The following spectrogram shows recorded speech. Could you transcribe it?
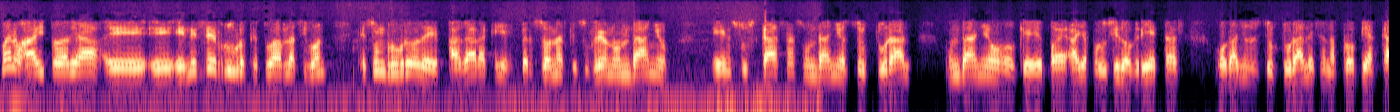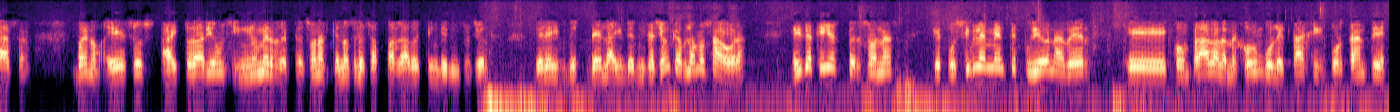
Bueno, hay todavía, eh, eh, en ese rubro que tú hablas, Ivonne, es un rubro de pagar a aquellas personas que sufrieron un daño en sus casas, un daño estructural, un daño que haya producido grietas o daños estructurales en la propia casa bueno, esos, hay todavía un sinnúmero de personas que no se les ha pagado esta indemnización. De la, indemnización que hablamos ahora, es de aquellas personas que posiblemente pudieron haber eh, comprado a lo mejor un boletaje importante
